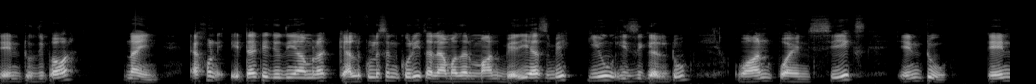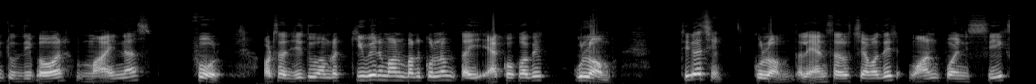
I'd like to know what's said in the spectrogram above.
ten to the power nine এখন এটাকে যদি আমরা ক্যালকুলেশন করি, তাহলে আমাদের মান বেরিয়ে আসবে Q equal to one point six into ten to the power minus four অর্থাৎ যেহেতু আমরা কিউ এর মান বার করলাম, তাই একক হবে কুলম্ব। ঠিক আছে? কুলম। তাহলে অ্যান্সার হচ্ছে আমাদের one point six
